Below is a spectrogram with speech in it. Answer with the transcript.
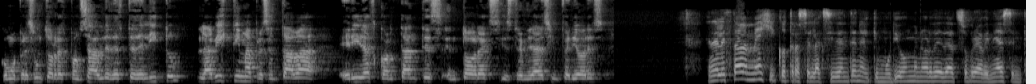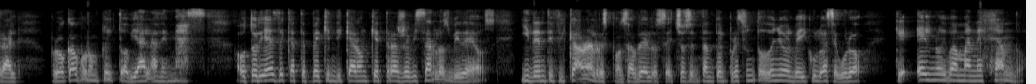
como presunto responsable de este delito. La víctima presentaba heridas cortantes en tórax y extremidades inferiores. En el Estado de México, tras el accidente en el que murió un menor de edad sobre Avenida Central, provocado por un pleito vial, además, autoridades de Catepec indicaron que tras revisar los videos, identificaron al responsable de los hechos, en tanto el presunto dueño del vehículo aseguró que él no iba manejando,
